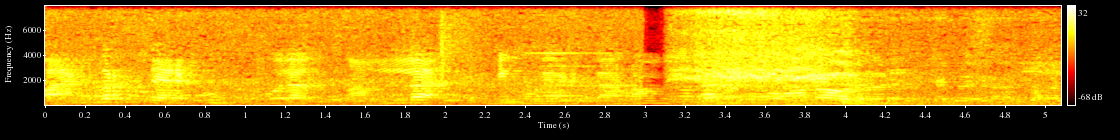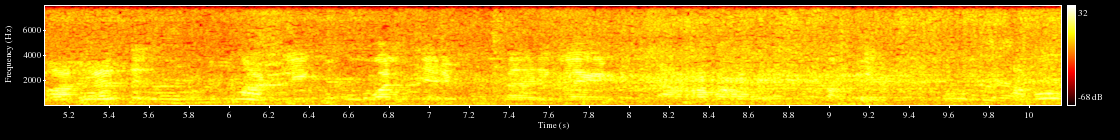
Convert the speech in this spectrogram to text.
ഭയങ്കര തിരക്കും. പോലെ നല്ല അടിപൊളിയാണ്. കാരണം നാട്ടിലേക്ക് പോകാൻ തിരക്കും കാര്യങ്ങളായിട്ട് ചറപറ പോകുന്ന സമയത്ത് അപ്പോൾ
